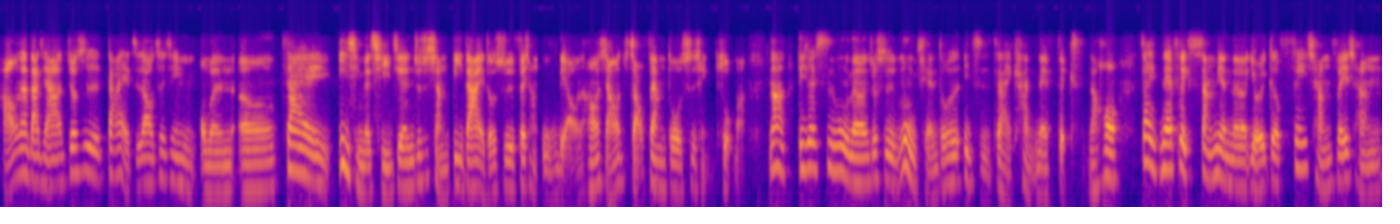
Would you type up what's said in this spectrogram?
好，那大家就是大家也知道，最近我们呃在疫情的期间，就是想必大家也都是非常无聊，然后想要找非常多的事情做嘛。那 DJ 四木呢，就是目前都是一直在看 Netflix，然后在 Netflix 上面呢，有一个非常非常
